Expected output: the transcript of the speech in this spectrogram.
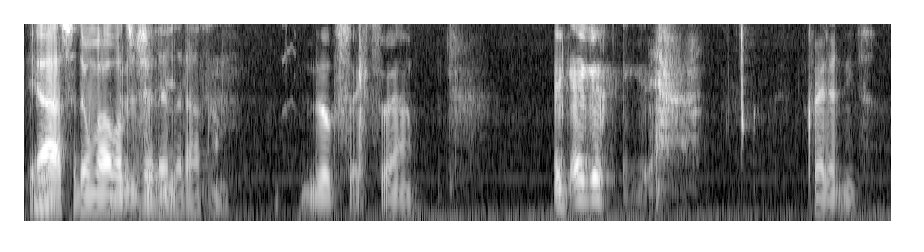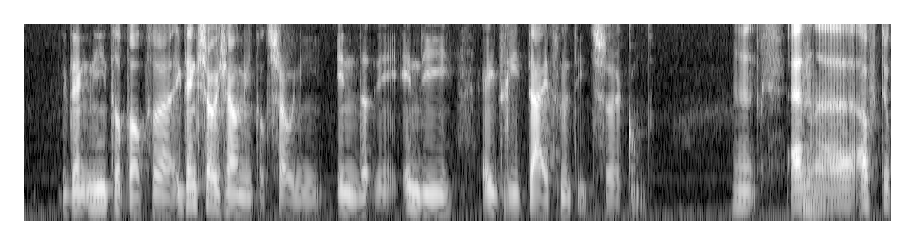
Ja, ze doen wel wat ze Dus, willen, eh, inderdaad. Dat is echt, eh, ja. Ik, ik, ik, ik weet het niet. Ik denk niet dat dat. eh, ik denk sowieso niet dat Sony in, de, in die E3-tijd met iets eh, komt. Hm. En Ja. eh, over 2K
